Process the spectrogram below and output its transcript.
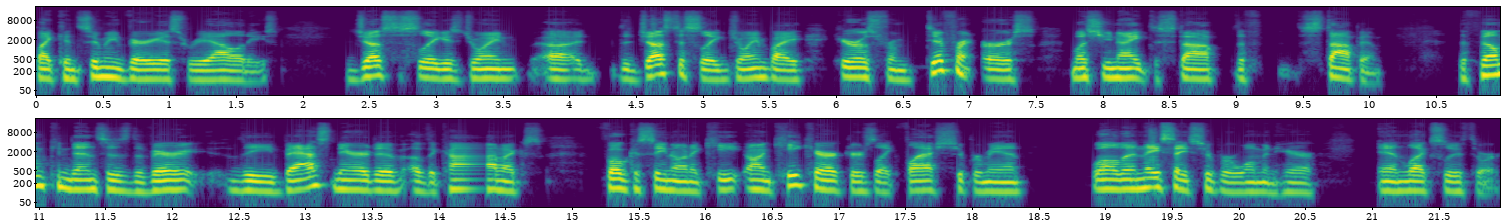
by consuming various realities. Justice League is joined. Uh, the Justice League, joined by heroes from different Earths, must unite to stop the stop him. The film condenses the very the vast narrative of the comics, focusing on a key on key characters like Flash, Superman. Well, then they say Superwoman here, and Lex Luthor.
